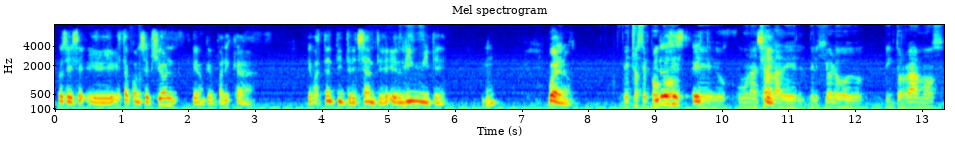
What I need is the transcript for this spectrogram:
Entonces, eh, esta concepción, que aunque parezca, es bastante interesante, el límite. Bueno. De hecho, hace poco Entonces, eh, este, hubo una charla del, geólogo Víctor Ramos,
